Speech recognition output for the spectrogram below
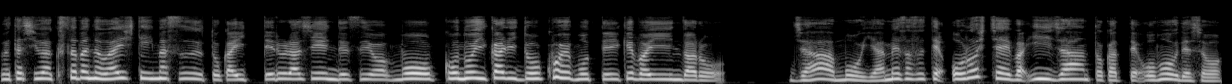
私は草花を愛していますとか言ってるらしいんですよ。もうこの怒りどこへ持っていけばいいんだろう。じゃあもうやめさせて下ろしちゃえばいいじゃんとかって思うでしょう。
